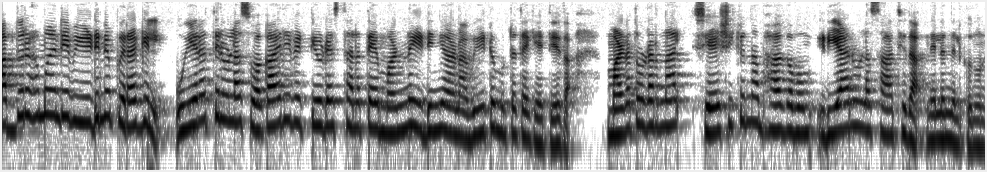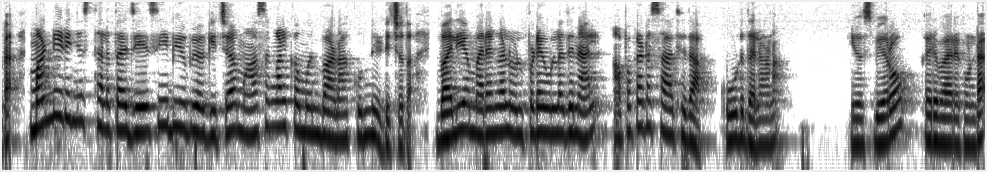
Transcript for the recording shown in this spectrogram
അബ്ദുറഹ്മാന്റെ വീടിന് പിറകിൽ ഉയരത്തിലുള്ള സ്വകാര്യ വ്യക്തിയുടെ സ്ഥലത്തെ മണ്ണ് ഇടിഞ്ഞാണ് വീട്ടുമുറ്റത്തേക്ക് എത്തിയത്. മഴ തുടർന്നാൽ ശേഷിക്കുന്ന ഭാഗവും ഇടിയാനുള്ള സാധ്യത നിലനിൽക്കുന്നുണ്ട്. മണ്ണിടിഞ്ഞ സ്ഥലത്ത് ജെ സി ബി ഉപയോഗിച്ച് മാസങ്ങൾക്ക് മുൻപാണ് കുന്നിടിച്ചത്. വലിയ മരങ്ങൾ ഉൾപ്പെടെയുള്ളതിനാൽ അപകട സാധ്യത കൂടുതലാണ്. ന്യൂസ് ബ്യൂറോ കരുവാരക്കുണ്ട്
